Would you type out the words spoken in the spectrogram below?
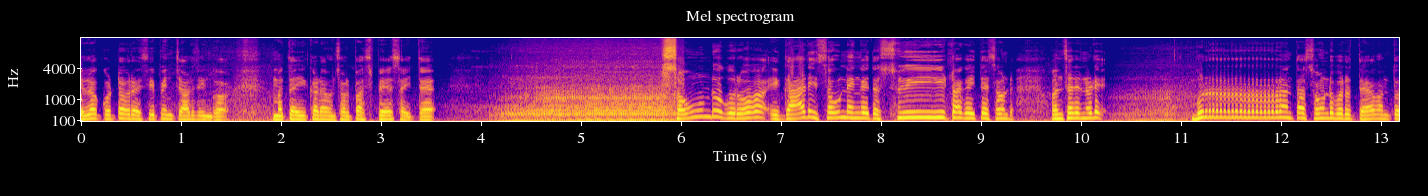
ಎಲ್ಲೋ ಕೊಟ್ಟವ್ರೆ ಸಿಪಿನ್ ಚಾರ್ಜಿಂಗು ಮತ್ತು ಈ ಕಡೆ ಒಂದು ಸ್ವಲ್ಪ ಸ್ಪೇಸ್ ಐತೆ. ಸೌಂಡು ಗುರು, ಈ ಗಾಡಿ ಸೌಂಡ್ ಹೆಂಗೈತೆ? ಸ್ವೀಟಾಗೈತೆ ಸೌಂಡ್ ಒಂದ್ಸರಿ ನೋಡಿ ಬುರ್ರ್ ಅಂತ ಸೌಂಡ್ ಬರುತ್ತೆ. ಒಂದು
